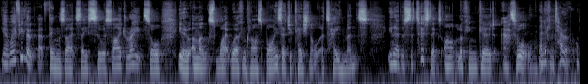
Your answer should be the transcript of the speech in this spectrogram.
Yeah, well, if you look at things like, say, suicide rates or, you know, amongst white working class boys, educational attainments, you know, the statistics aren't looking good at all. They're looking terrible.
